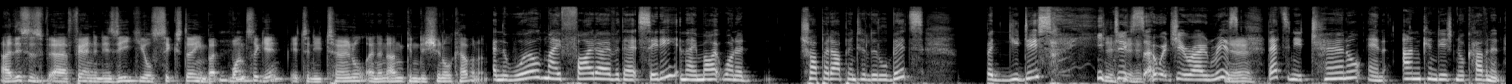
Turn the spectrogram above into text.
Uh, this is uh, found in Ezekiel 16, but once again, it's an eternal and an unconditional covenant. And the world may fight over that city, and they might want to chop it up into little bits. But you do so, you do so at your own risk. Yeah. That's an eternal and unconditional covenant.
